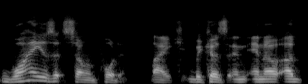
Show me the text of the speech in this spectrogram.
why is it so important? Like, because, and, and I'll, I'll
